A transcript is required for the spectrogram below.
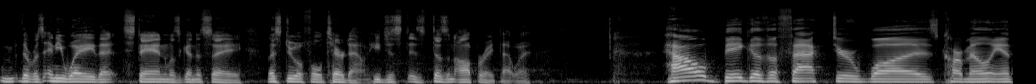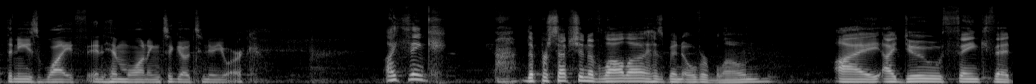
there was any way that Stan was going to say, "Let's do a full teardown." He just is, doesn't operate that way. How big of a factor was Carmelo Anthony's wife in him wanting to go to New York? I think the perception of Lala has been overblown. I I do think that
